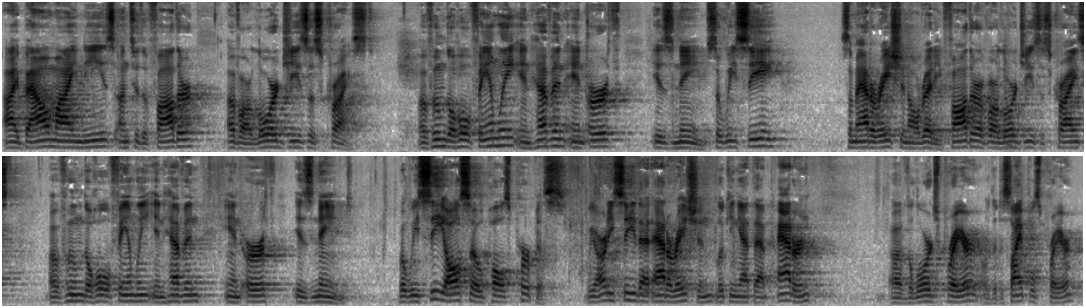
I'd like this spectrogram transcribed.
I bow my knees unto the Father of our Lord Jesus Christ, of whom the whole family in heaven and earth is named. So we see some adoration already. Father of our Lord Jesus Christ, of whom the whole family in heaven and earth is named. But we see also Paul's purpose. We already see that adoration, looking at that pattern of the Lord's Prayer or the disciples' prayer.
